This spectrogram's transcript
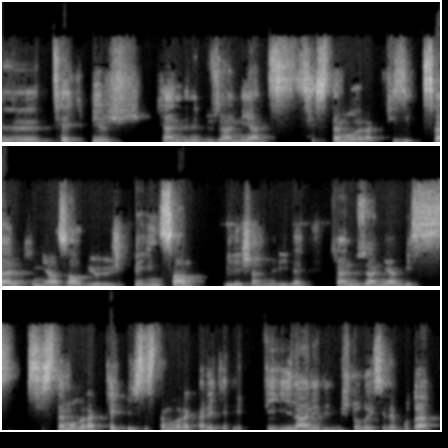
e, tek bir kendini düzenleyen sistem olarak fiziksel, kimyasal, biyolojik ve insan bileşenleriyle kendi düzenleyen bir sistem olarak, tek bir sistem olarak hareket ettiği ilan edilmiş. Dolayısıyla bu da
